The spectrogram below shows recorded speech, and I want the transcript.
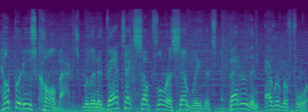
Help reduce callbacks with an Advantech subfloor assembly that's better than ever before.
